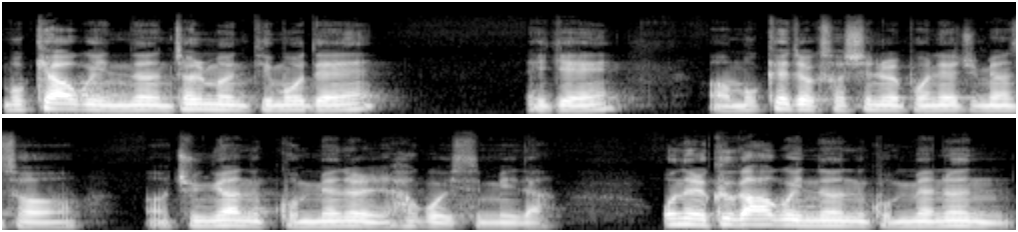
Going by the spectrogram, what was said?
목회하고 있는 젊은 디모데에게 어, 목회적 서신을 보내주면서 어, 중요한 권면을 하고 있습니다. 오늘 그가 하고 있는 권면은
